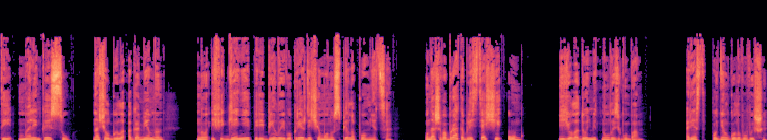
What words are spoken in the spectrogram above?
«Ты маленькая Су», — начал было Агамемнон, но Ифигения перебила его, прежде чем он успел опомниться. «У нашего брата блестящий ум». Ее ладонь метнулась к губам. Арест поднял голову выше.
